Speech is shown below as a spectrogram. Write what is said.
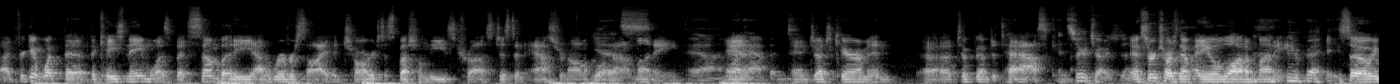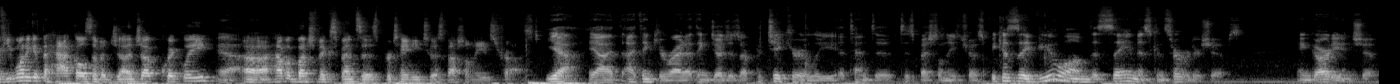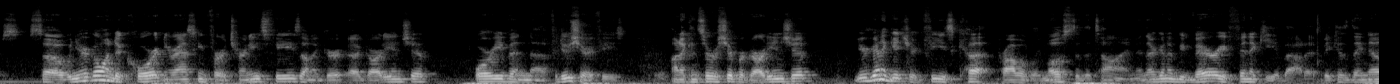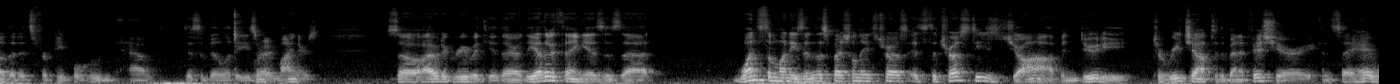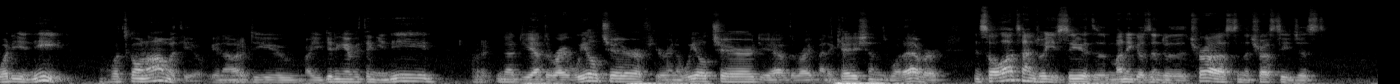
I forget what the, the case name was, but somebody out of Riverside had charged a special needs trust just an astronomical amount of money. Yeah, and, And, what happened? and Judge Karaman uh, took them to task And surcharged them. and surcharged them a lot of money. right. So if you want to get the hackles of a judge up quickly, Yeah. uh, have a bunch of expenses pertaining to a special needs trust. Yeah, yeah, I, I think you're right. I think judges are particularly attentive to special needs trusts because they view them the same as conservatorships and guardianships. So when you're going to court and you're asking for attorney's fees on a, gu- a guardianship or even uh, fiduciary fees on a conservatorship or guardianship, you're going to get your fees cut probably most of the time and they're going to be very finicky about it because they know that it's for people who have disabilities or minors. So i would agree with you there. The other thing is is that once the money's in the special needs trust it's the trustee's job and duty to reach out to the beneficiary and say hey what do you need what's going on with you? You know Right. do you are you getting everything you need? Right. you know do you have the right wheelchair? If you're in a wheelchair do you have the right medications? Whatever. And so a lot of times what you see is the money goes into the trust and the trustee just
